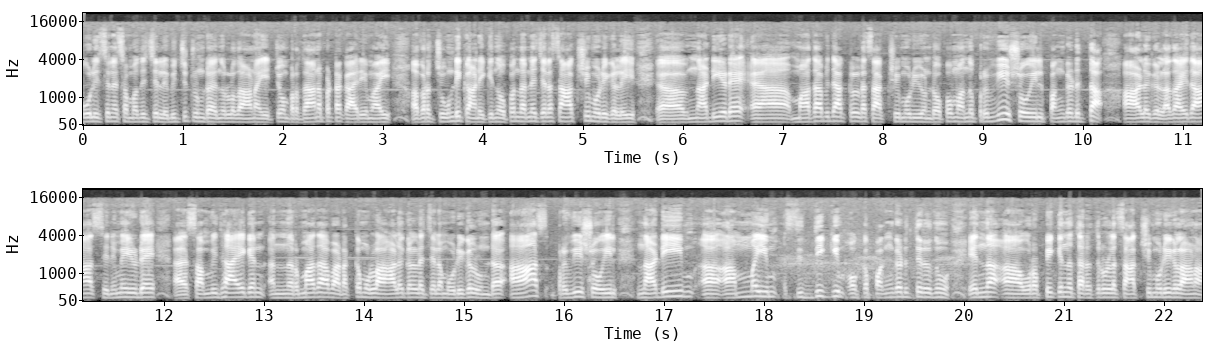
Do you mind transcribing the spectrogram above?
പോലീസിനെ സംബന്ധിച്ച് ലഭിച്ചിട്ടുണ്ട് എന്നുള്ളതാണ് ഏറ്റവും പ്രധാനപ്പെട്ട കാര്യമായി അവർ ചൂണ്ടിക്കാണിക്കുന്നത്. ഒപ്പം തന്നെ ചില സാക്ഷിമൊഴികൾ ഈ നടിയുടെ മാതാപിതാക്കളുടെ സാക്ഷിമൊഴിയുണ്ട്. ഒപ്പം അന്ന് പ്രിവ്യൂ ഷോയിൽ പങ്കെടുത്ത ആളുകൾ അതായത് ആ സിനിമയുടെ സംവിധായകൻ നിർമ്മാതാവ് അടക്കമുള്ള ആളുകളുടെ ചില മൊഴികളുണ്ട്. ആ പ്രിവ്യൂ ഷോയിൽ നടിയും അമ്മയും സിദ്ധിക്കും ഒക്കെ പങ്കെടുത്തിരുന്നു എന്ന് ഉറപ്പിക്കുന്ന തരത്തിലുള്ള സാക്ഷിമൊഴികളാണ്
